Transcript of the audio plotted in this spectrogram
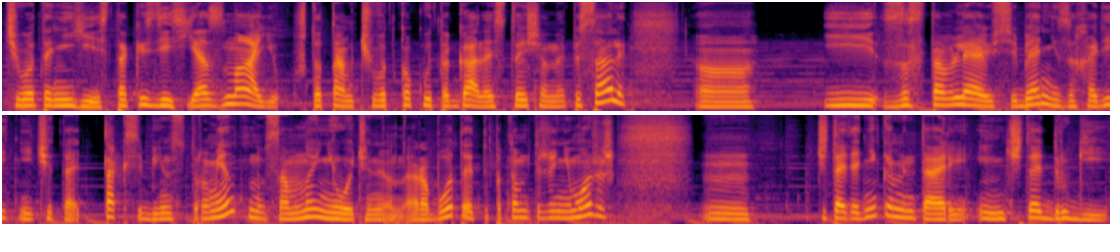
чего-то не есть. Так и здесь я знаю, что там чего-то какую-то гадость точно написали, а, и заставляю себя не заходить, не читать. Так себе инструмент, но со мной не очень он работает. И потом ты же не можешь читать одни комментарии и не читать другие.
